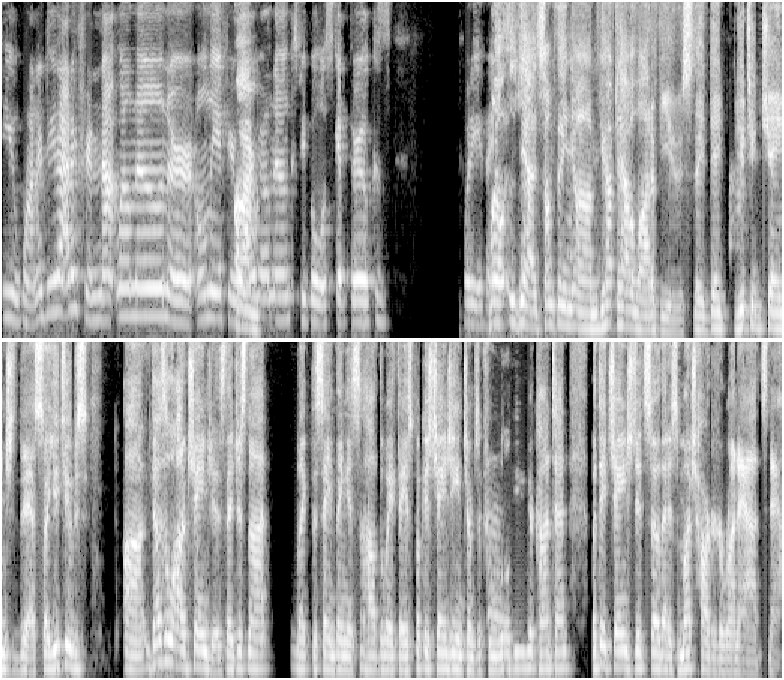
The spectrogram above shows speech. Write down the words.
do you want to do that if you're not well known, or only if you are Um, well known? Because people will skip through. Because what do you think? Well, yeah, it's something um, you have to have a lot of views. They, they YouTube changed this, so YouTube's uh, does a lot of changes. They're just not like the same thing as how the way Facebook is changing in terms of who will view your content, but they changed it so that it's much harder to run ads now.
